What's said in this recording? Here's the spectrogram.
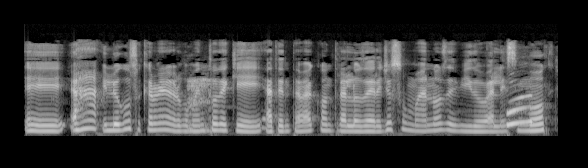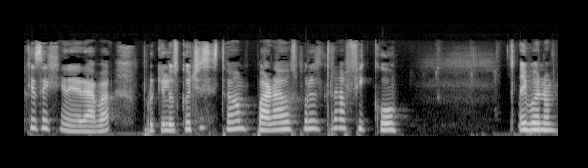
eh, ah, y luego sacaron el argumento de que atentaba contra los derechos humanos debido al smog que se generaba porque los coches estaban parados por el tráfico. Y bueno,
